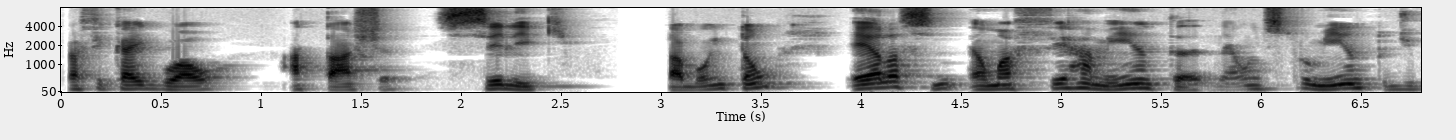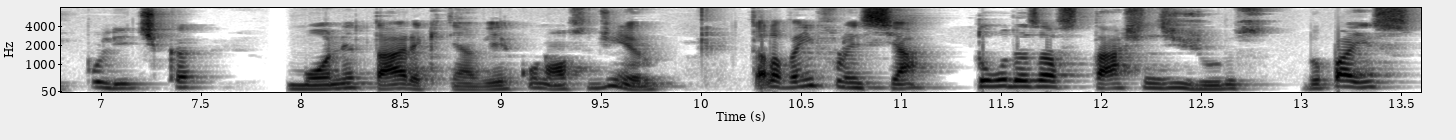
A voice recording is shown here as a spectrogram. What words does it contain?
para ficar igual à taxa Selic. Tá bom? Então, ela sim é uma ferramenta, né, um instrumento de política monetária que tem a ver com o nosso dinheiro. Então, ela vai influenciar todas as taxas de juros do país,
